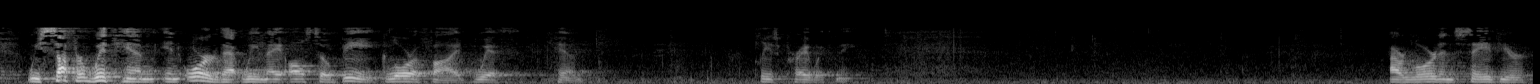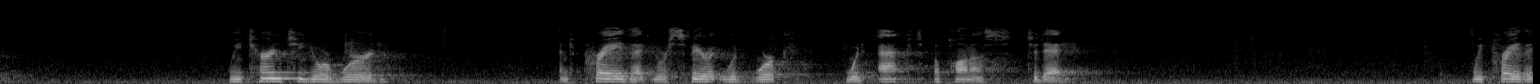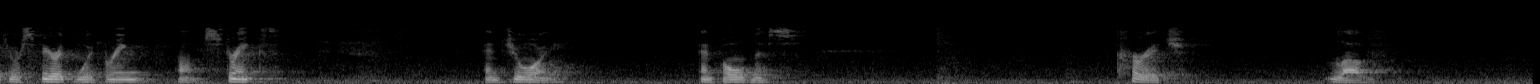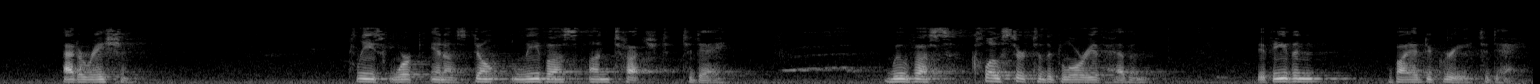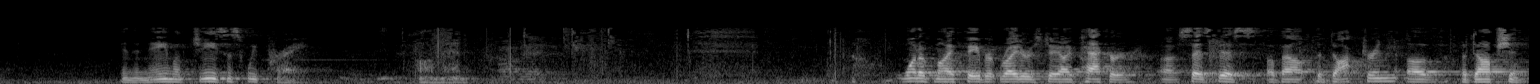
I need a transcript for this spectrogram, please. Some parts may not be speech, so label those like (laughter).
we suffer with Him in order that we may also be glorified with Him. Please pray with me. our Lord and Savior, we turn to your word and pray that your Spirit would work, would act upon us today. We pray that your Spirit would bring um, strength and joy and boldness, courage love, adoration. Please work in us. Don't leave us untouched today. Move us closer to the glory of heaven, if even by a degree today. In the name of Jesus we pray. Amen. One of my favorite writers, J.I. Packer, uh, says this about the doctrine of adoption.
